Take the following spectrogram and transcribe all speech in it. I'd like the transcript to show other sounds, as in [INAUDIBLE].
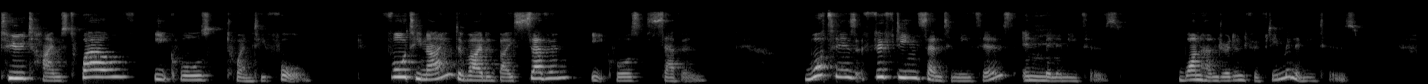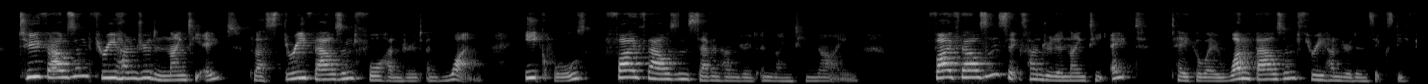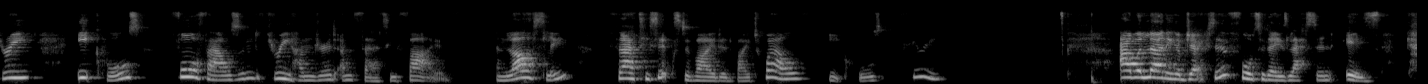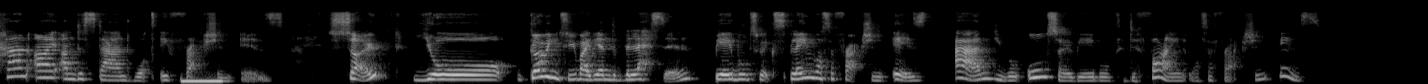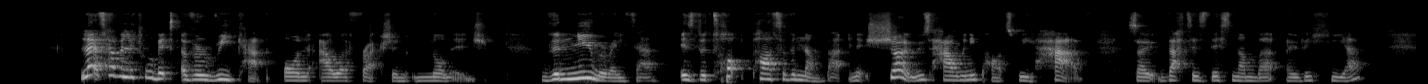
2 times 12 equals 24. 49 divided by 7 equals 7. What is 15 centimetres in millimetres? 150 millimetres. 2,398 plus 3,401 equals 5,799. 5,698 take away 1,363 equals 4,335. And lastly, 36 divided by 12 equals 3. Our learning objective for today's lesson is, can I understand what a fraction is? So you're going to, by the end of the lesson, be able to explain what a fraction is, and you will also be able to define what a fraction is. Let's have a little bit of a recap on our fraction knowledge. The numerator is the top part of a number and it shows how many parts we have. So that is this number over here.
